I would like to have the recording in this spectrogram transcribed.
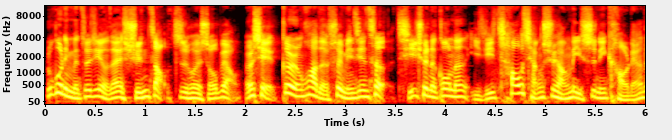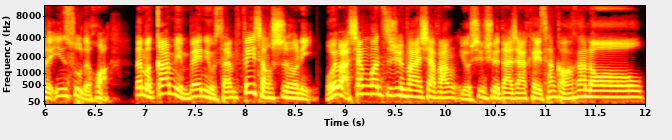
如果你们最近有在寻找智慧手表，而且个人化的睡眠监测、齐全的功能以及超强续航力是你考量的因素的话，那么 Garmin Venue 3非常适合你。我会把相关资讯放在下方，有兴趣的大家可以参考看看喽。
